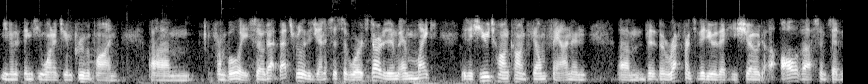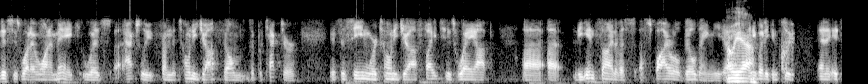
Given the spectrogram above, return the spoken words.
you know the things he wanted to improve upon um, from Bully. So that that's really the genesis of where it started. And, and Mike is a huge Hong Kong film fan, and um, the the reference video that he showed all of us and said this is what I want to make was actually from the Tony Jaa film The Protector. It's a scene where Tony Jaa fights his way up uh, uh, the inside of a, a spiral building. You know, Oh, yeah. Anybody can see, and it's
